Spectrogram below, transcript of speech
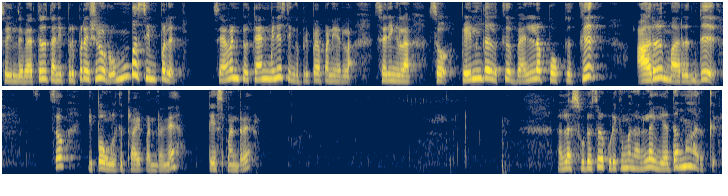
ஸோ இந்த வெத்தலை தண்ணி ப்ரிப்பரேஷனும் ரொம்ப simple seven to ten minutes நீங்கள் ப்ரிப்பேர் பண்ணிடலாம். சரிங்களா? ஸோ பெண்களுக்கு வெள்ளைப்போக்குக்கு அருமருந்து. ஸோ இப்போ உங்களுக்கு ட்ரை பண்ணுறேங்க டேஸ்ட் பண்ணுறேன் நல்லா சுட சுட குடிக்கும்போது நல்லா எதமாக இருக்குது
